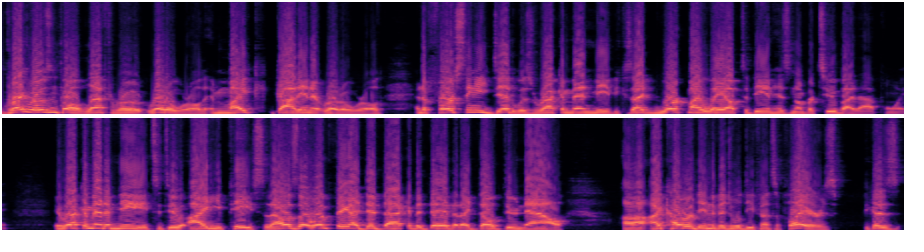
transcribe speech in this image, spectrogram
Greg Rosenthal left Rotoworld, and Mike got in at Rotoworld. And the first thing he did was recommend me because I'd worked my way up to being his number two by that point. He recommended me to do IDP. So that was the one thing I did back in the day that I don't do now. Uh, I covered individual defensive players because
